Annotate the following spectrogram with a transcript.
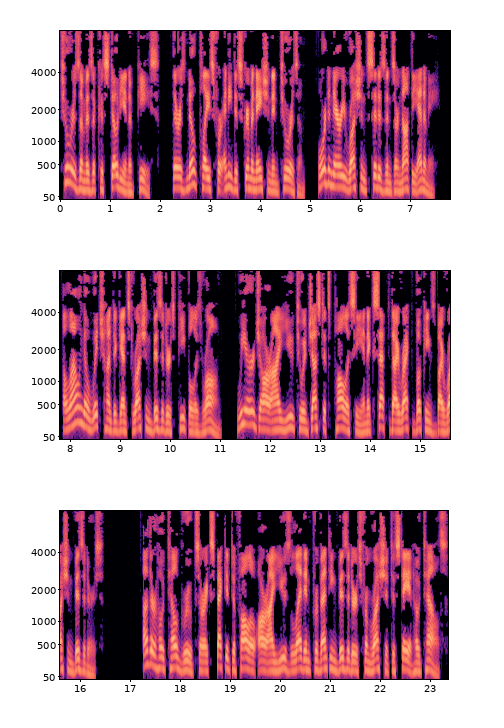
Tourism is a custodian of peace. There is no place for any discrimination in tourism. Ordinary Russian citizens are not the enemy. Allowing a witch hunt against Russian visitors people is wrong. We urge RIU to adjust its policy and accept direct bookings by Russian visitors. Other hotel groups are expected to follow RIU's lead in preventing visitors from Russia to stay at hotels.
